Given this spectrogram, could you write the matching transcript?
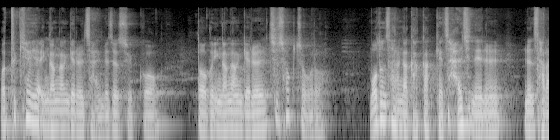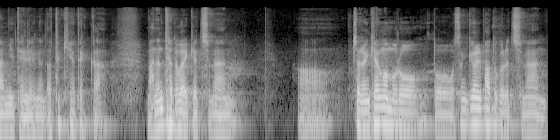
어떻게 해야 인간관계를 잘 맺을 수 있고 또 그 인간관계를 지속적으로 모든 사람과 가깝게 잘 지내는 사람이 되려면 어떻게 해야 될까? 많은 태도가 있겠지만, 어, 저는 경험으로 또 성경을 봐도 그렇지만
